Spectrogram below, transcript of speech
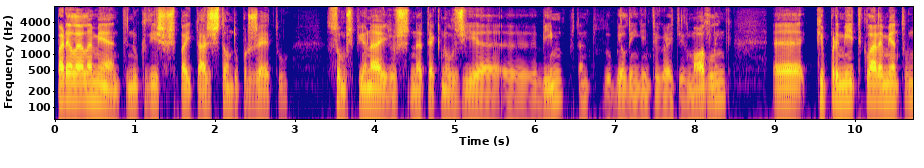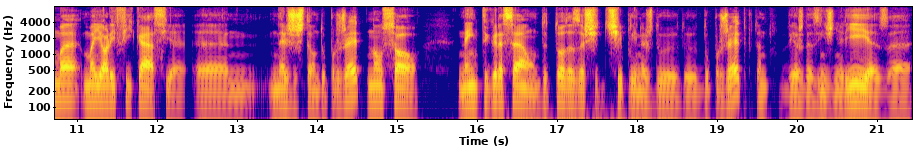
Paralelamente, no que diz respeito à gestão do projeto, somos pioneiros na tecnologia uh, BIM, portanto, do Building Integrated Modeling, uh, que permite claramente uma maior eficácia uh, na gestão do projeto, não só na integração de todas as disciplinas do, do, do projeto, portanto, desde as engenharias, a,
